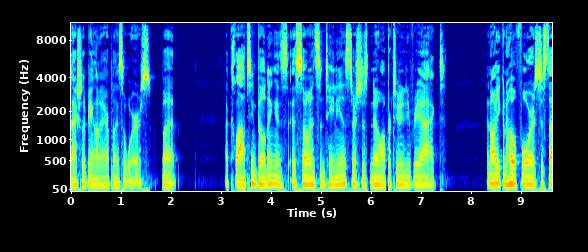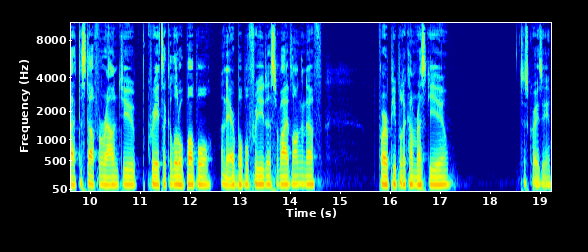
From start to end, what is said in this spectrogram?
Actually, being on an airplane is the worst. But a collapsing building is, is so instantaneous. There's just no opportunity to react. And all you can hope for is just that the stuff around you creates like a little bubble, an air bubble for you to survive long enough for people to come rescue you. It's just crazy.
